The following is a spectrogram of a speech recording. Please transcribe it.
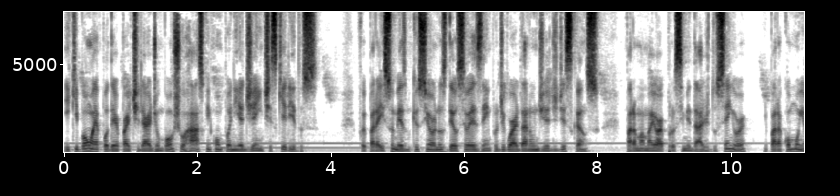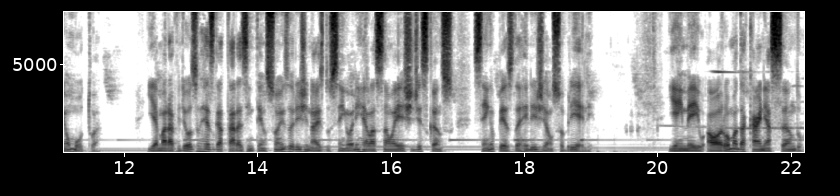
E que bom é poder partilhar de um bom churrasco em companhia de entes queridos. Foi para isso mesmo que o Senhor nos deu seu exemplo de guardar um dia de descanso, para uma maior proximidade do Senhor e para a comunhão mútua. E é maravilhoso resgatar as intenções originais do Senhor em relação a este descanso, sem o peso da religião sobre ele. E em meio ao aroma da carne assando,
